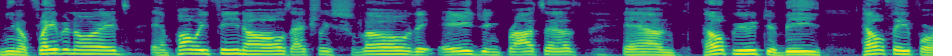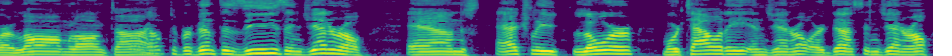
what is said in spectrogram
you know, flavonoids and polyphenols actually slow the aging process and help you to be healthy for a long, long time. Help to prevent disease in general and actually lower mortality in general or deaths in general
